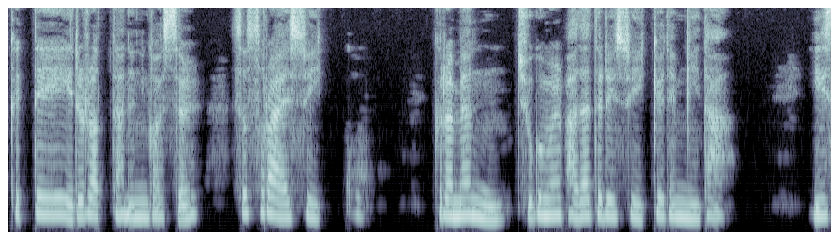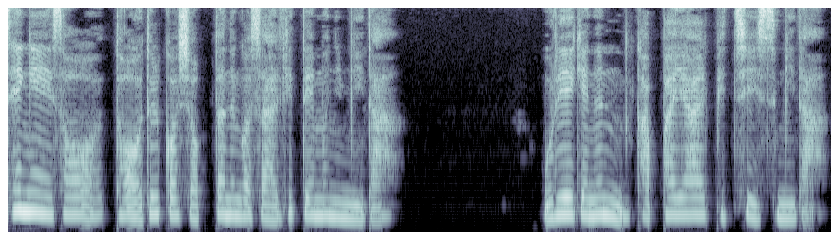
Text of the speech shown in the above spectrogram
그때에 이르렀다는 것을 스스로 알 수 있고, 그러면 죽음을 받아들일 수 있게 됩니다. 이 생애에서 더 얻을 것이 없다는 것을 알기 때문입니다. 우리에게는 갚아야 할 빚이 있습니다.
